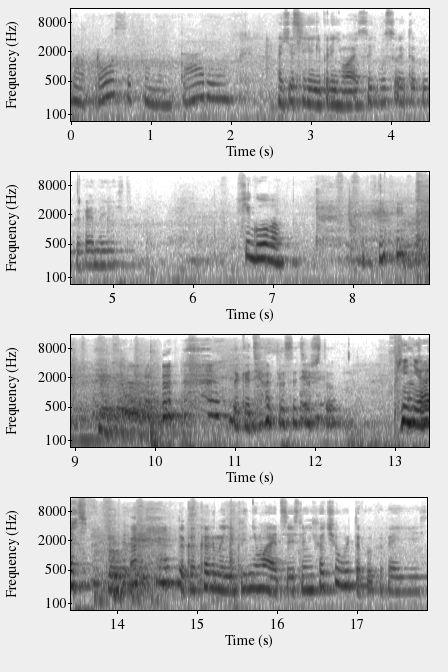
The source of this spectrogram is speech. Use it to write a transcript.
Вопросы, комментарии. А если я не принимаю судьбу свою такую, какая она есть? Фигово. Так а делать-то с этим что? Принять. Так а как оно не принимается, если не хочу быть такой, какая есть?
